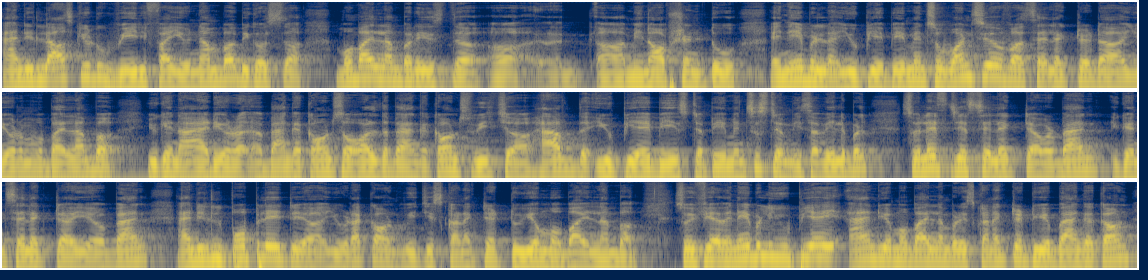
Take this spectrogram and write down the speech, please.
and it will ask you to verify your number because uh, mobile number is the uh, uh, I mean option to enable UPI payment. So once you have selected your mobile number you can add your bank account. So all the bank accounts which have the UPI based payment system is available. So let's just select our bank you can select uh, your bank and it will populate uh, your account which is connected to your mobile number. So if you have enabled UPI and your mobile number is connected to your bank account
